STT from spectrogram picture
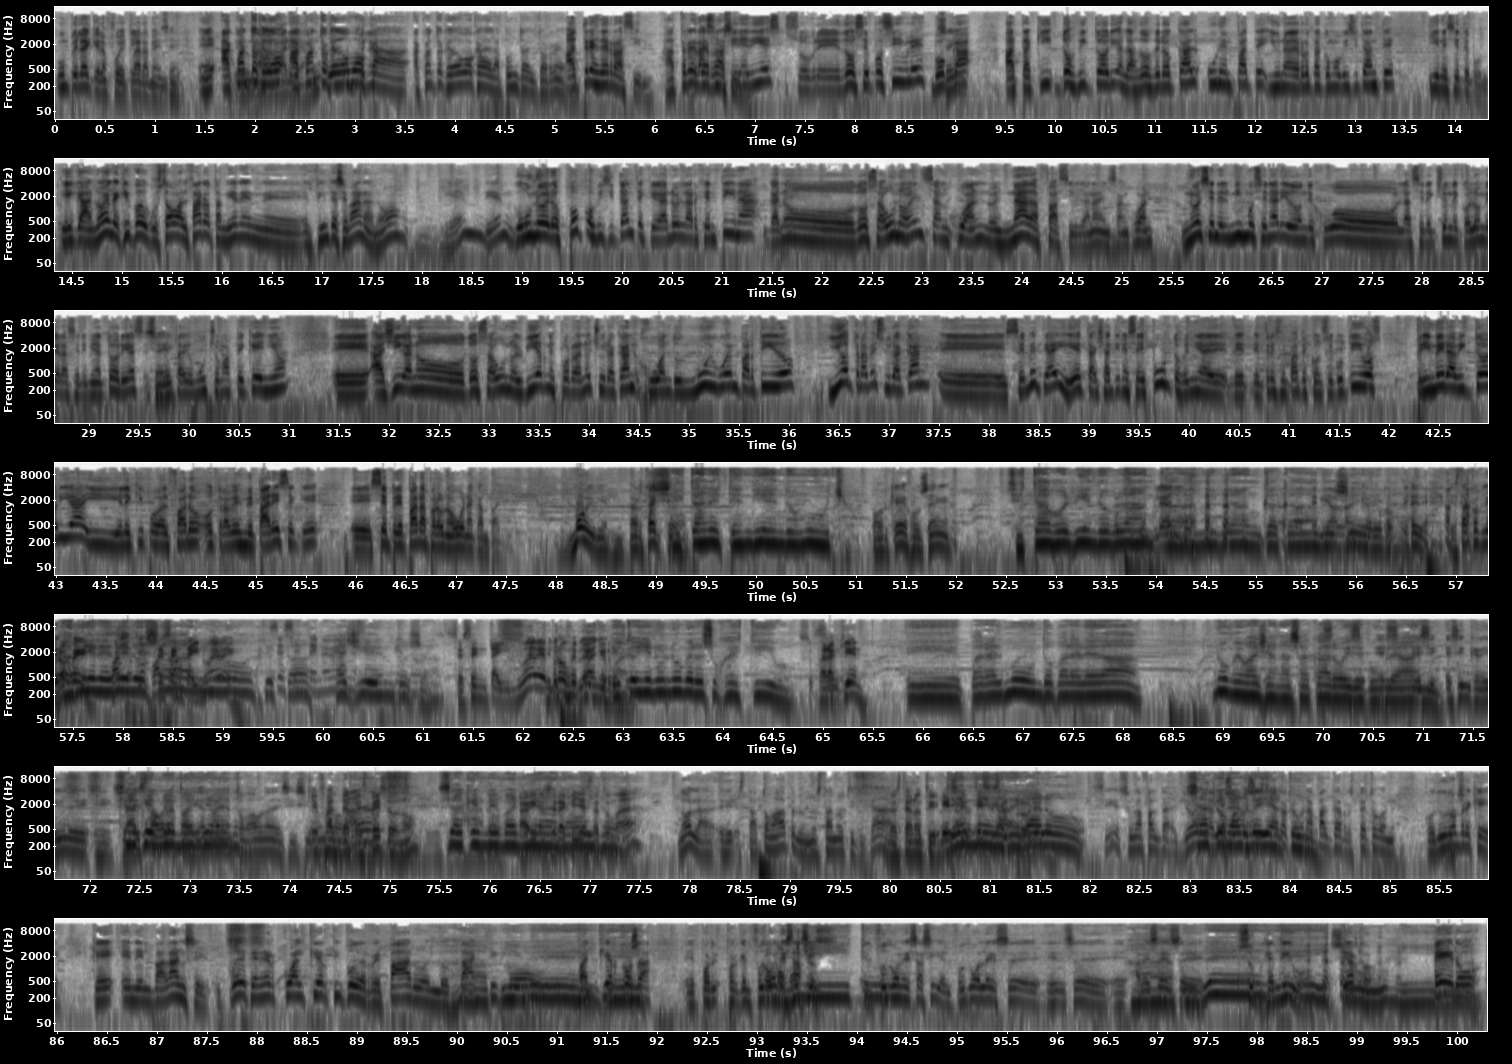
Un penal que no fue, claramente. Eh, ¿A cuánto quedó, barbaridad. a cuánto quedó penal- Boca, a cuánto quedó Boca de la punta del torneo? A 3 de Racing. A tres de Racing. tiene 10 sobre 12 posibles. Boca hasta aquí dos victorias, las dos de local, un empate y una derrota como visitante. Tiene 7 puntos. Y ganó el equipo de Gustavo Alfaro también en eh, el fin de semana, ¿no? Bien, bien. Uno de los pocos visitantes que ganó en la Argentina, ganó 2 a 1 en San Juan, no es nada fácil ganar en San Juan, no es en el mismo escenario donde jugó la selección de Colombia las eliminatorias, es Sí. un estadio mucho más pequeño, Eh, allí ganó 2 a 1 el viernes por la noche Huracán, jugando un muy buen partido, y otra vez Huracán eh, se mete ahí, esta ya tiene 6 puntos, venía de, de- de tres empates consecutivos, primera victoria y el equipo de Alfaro otra vez me parece que eh, se prepara para una buena campaña. Muy bien, perfecto. Se están extendiendo mucho. ¿Por qué, José? Se está volviendo blanca, mi blanca cabellera. Está cumpliendo. Profe, de ¿cuánto? los 69. años que está 69 años cayendo ya. 69, Feliz profe Peckerman. Estoy en un número sugestivo. ¿Para quién? Eh, para el mundo, para la edad. No me vayan a sacar hoy de Es- cumpleaños. Es, es increíble eh, que a esta hora todavía no hayan mañana. tomado una decisión. Qué falta de respeto, ¿no? Sáquenme mañana. Javi, ¿no será que ya hoy está no. tomada? No, la, eh, está tomada, pero no está notificada. No está notificada. Ese, es de el problema. regalo. Sí, es una falta. Yo yo solo rey insistiendo que es una falta de respeto con, con un hombre que, que en el balance puede tener cualquier tipo de reparo en lo Happy táctico, cualquier cosa, eh, por- porque el fútbol Como es así. El fútbol es así, el fútbol es, eh, es, eh, eh, a veces eh, subjetivo, ¿cierto? Pero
